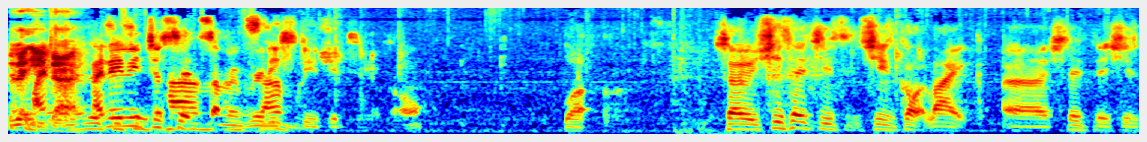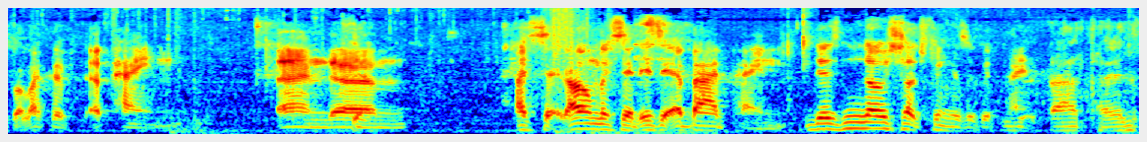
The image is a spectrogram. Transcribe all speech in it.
Let you I, die. I This nearly just a said something really sandwich. stupid to Nicole. What? So she said she's she's got like uh she said that she's got like a, a pain, and Yeah. um, I said I almost said is it a bad pain? There's no such thing as a good pain. A Bad pain.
